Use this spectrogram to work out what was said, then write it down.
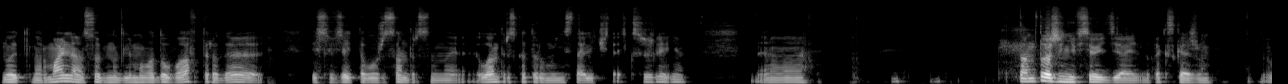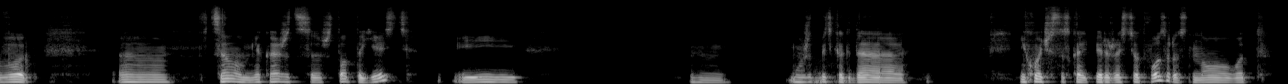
ну, это нормально, особенно для молодого автора, да, если взять того же Сандерсона, Лантрес, который мы не стали читать, к сожалению. Там тоже не все идеально, так скажем. Вот. А, в целом, мне кажется, что-то есть. И, может быть, когда не хочется сказать, перерастет возраст, но вот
